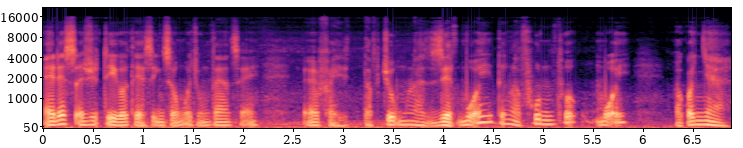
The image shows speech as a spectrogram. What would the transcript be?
Aedes aegypti có thể sinh sống và chúng ta sẽ uh, phải tập trung là diệt mũi tức là phun thuốc mũi ở quanh nhà.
